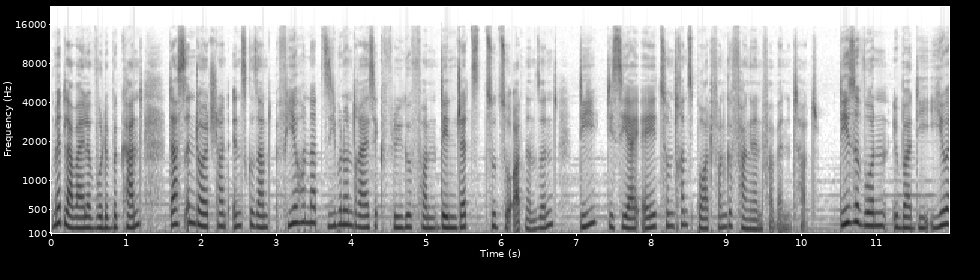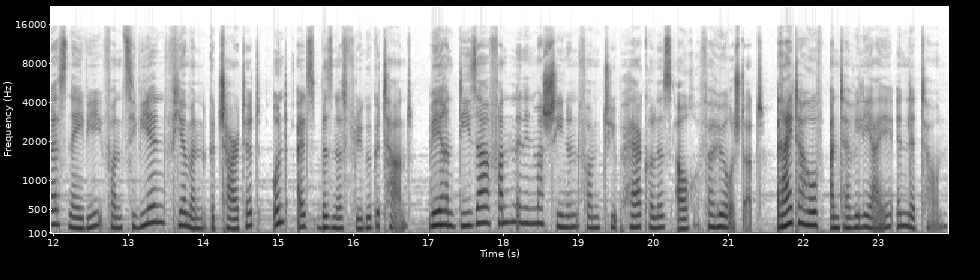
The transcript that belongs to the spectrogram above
Mittlerweile wurde bekannt, dass in Deutschland insgesamt 437 Flüge von den Jets zuzuordnen sind, die die CIA zum Transport von Gefangenen verwendet hat. Diese wurden über die US Navy von zivilen Firmen gechartet und als Businessflüge getarnt. Während dieser fanden in den Maschinen vom Typ Hercules auch Verhöre statt. Reiterhof Antaviljai in Litauen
